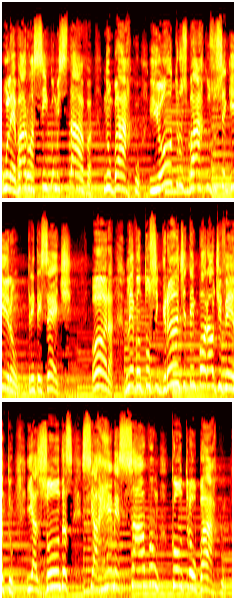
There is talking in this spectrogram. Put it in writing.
o levaram assim como estava no barco, e outros barcos o seguiram. 37. Ora, levantou-se grande temporal de vento, e as ondas se arremessavam contra o barco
